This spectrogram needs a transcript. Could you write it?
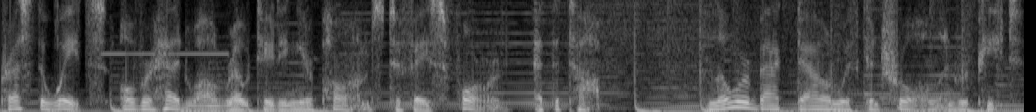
Press the weights overhead while rotating your palms to face forward at the top. Lower back down with control and repeat.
